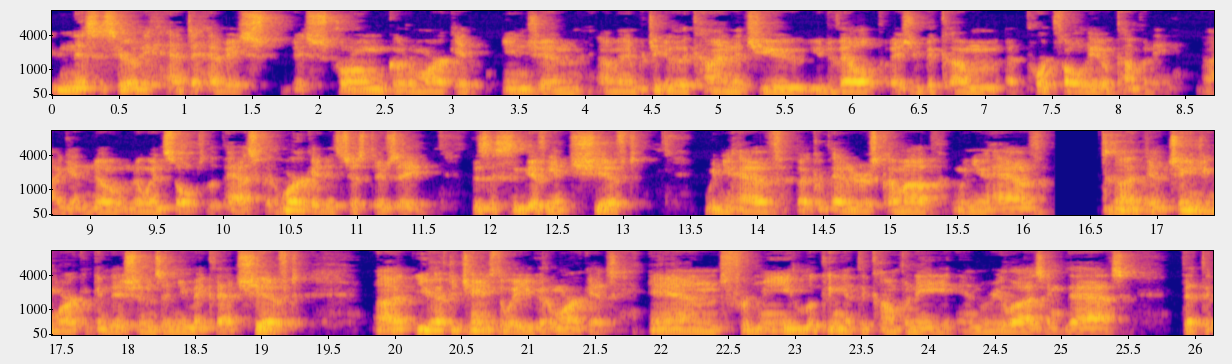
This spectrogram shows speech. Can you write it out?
necessarily had to have a, a strong go-to-market engine, um, and in particular the kind that you you develop as you become a portfolio company. Uh, again, no no insult to the past go-to-market. It's just there's a there's a significant shift when you have uh, competitors come up, when you have uh, you know, changing market conditions, and you make that shift. Uh, you have to change the way you go to market. And for me, looking at the company and realizing that that the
